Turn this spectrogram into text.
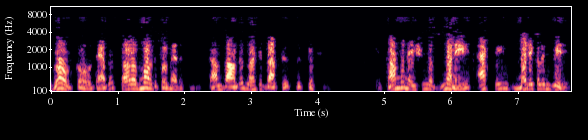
Grove cold tablets are multiple medicines, compounded like a doctor's prescription. A combination of many active medical ingredients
